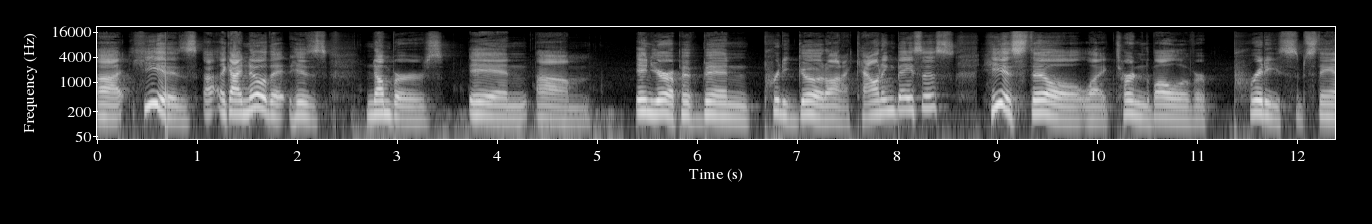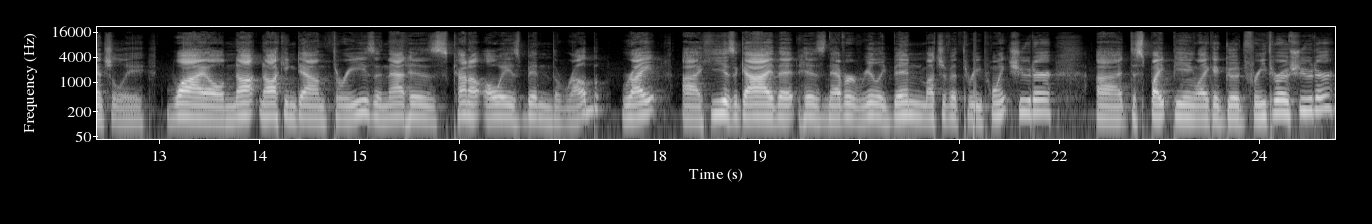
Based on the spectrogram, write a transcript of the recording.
Uh, he is, uh, like, I know that his numbers in um, in Europe have been pretty good on a counting basis. He is still like turning the ball over pretty substantially while not knocking down threes, and that has kind of always been the rub, right? Uh, he is a guy that has never really been much of a three point shooter. Uh, despite being like a good free throw shooter.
